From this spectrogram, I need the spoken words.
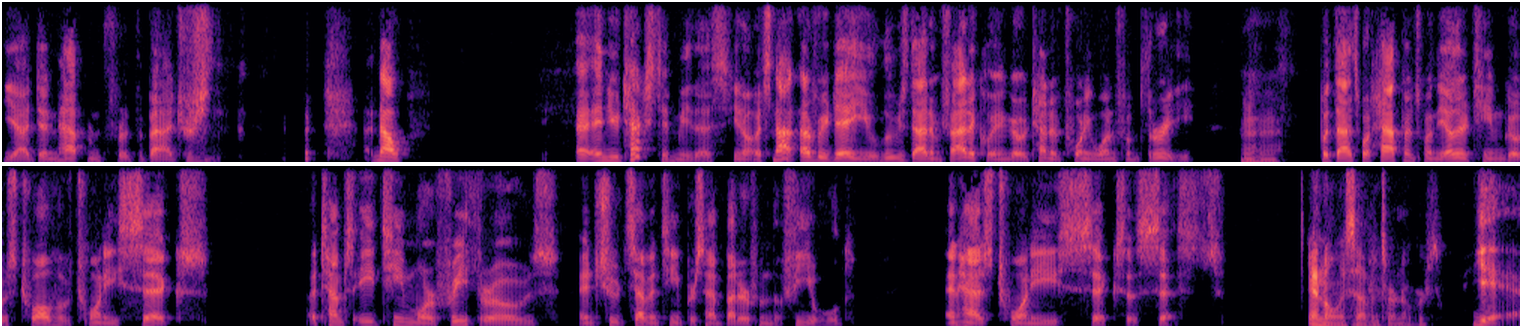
yeah, it didn't happen for the Badgers. now, and you texted me this, you know, it's not every day you lose that emphatically and go 10 of 21 from 3 mm-hmm. But that's what happens when the other team goes 12 of 26, attempts 18 more free throws, and shoots 17% better from the field, and has 26 assists. And only seven turnovers. Yeah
